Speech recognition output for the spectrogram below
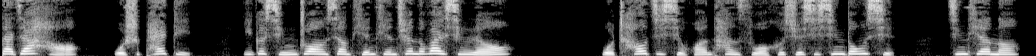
大家好，我是 Patty，一个形状像甜甜圈的外星人哦。我超级喜欢探索和学习新东西。今天呢，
